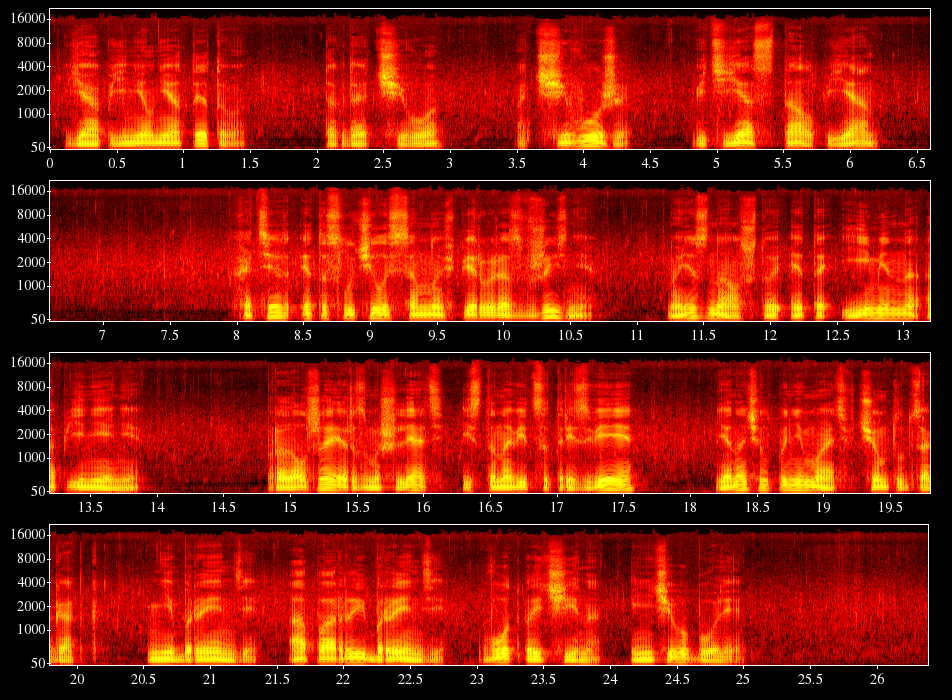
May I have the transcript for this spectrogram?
Я опьянел не от этого, Тогда от чего? От чего же? Ведь я стал пьян. Хотя это случилось со мной в первый раз в жизни, но я знал, что это именно опьянение. Продолжая размышлять и становиться трезвее, я начал понимать, в чем тут загадка. Не бренди, а пары бренди. Вот причина, и ничего более.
